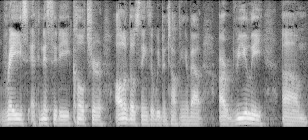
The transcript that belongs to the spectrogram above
race, ethnicity, culture, all of those things that we've been talking about are really um,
